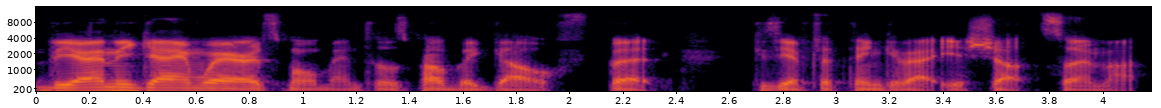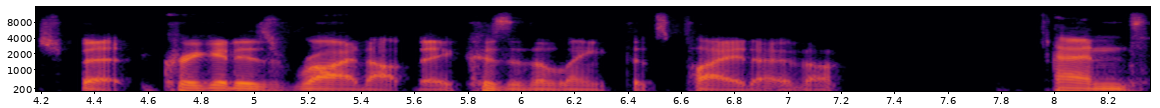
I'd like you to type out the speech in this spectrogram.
the only game where it's more mental is probably golf, but because you have to think about your shot so much. But cricket is right up there because of the length that's played over. And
